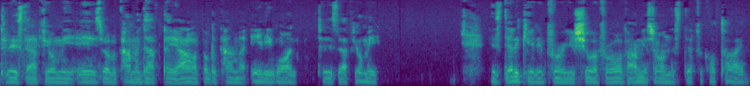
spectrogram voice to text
today's Daf Yomi is Baba Kama Daf Peyal, Baba Kama 81. Today's Daf Yomi is dedicated for Yeshua, for all of Am Yisrael in this difficult time.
